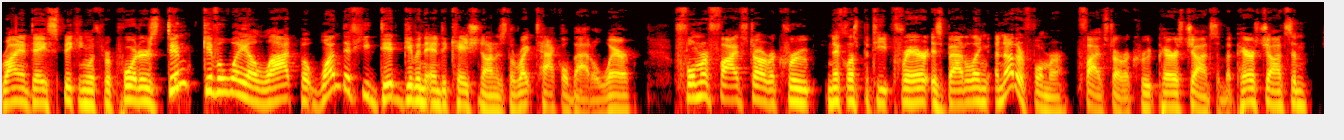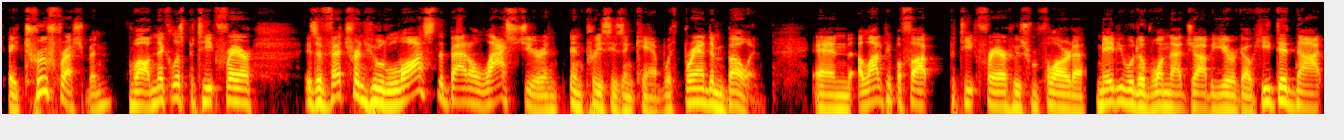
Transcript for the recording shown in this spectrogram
Ryan Day speaking with reporters didn't give away a lot, but one that he did give an indication on is the right tackle battle, where former five star recruit Nicholas Petit Frere is battling another former five star recruit, Paris Johnson. But Paris Johnson, a true freshman, while Nicholas Petit Frere is a veteran who lost the battle last year in, in preseason camp with Branden Bowen. And a lot of people thought Petit Frere, who's from Florida, maybe would have won that job a year ago. He did not.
